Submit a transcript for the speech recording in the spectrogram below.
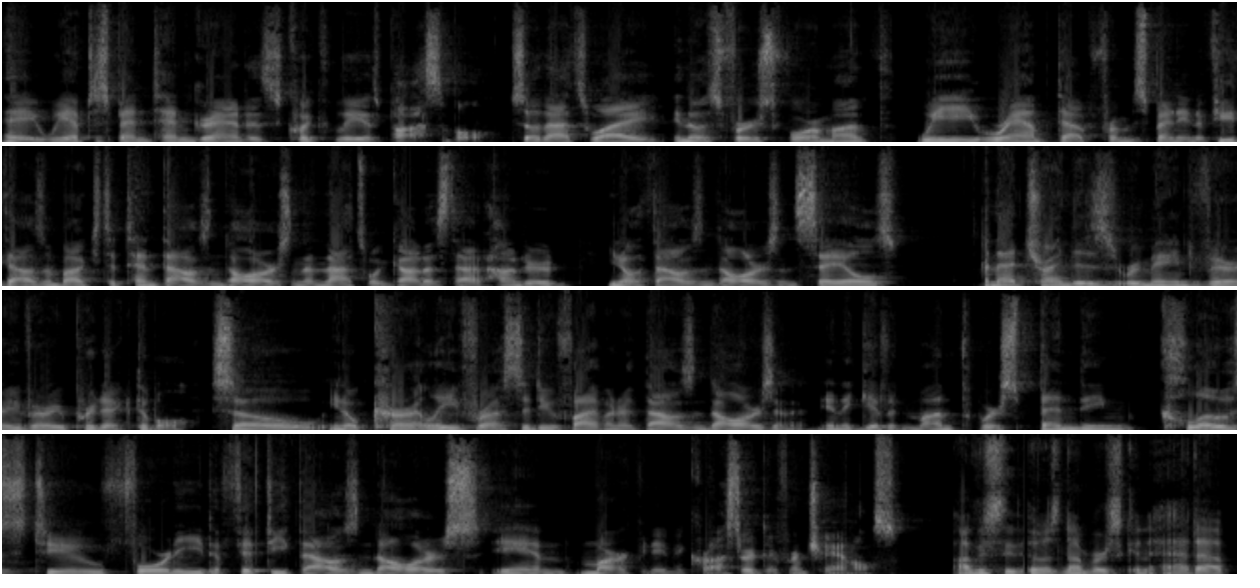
hey, we have to spend 10 grand as quickly as possible. So that's why in those first four months, we ramped up from spending a few thousand bucks to $10,000. And then that's what got us that hundred, you know, thousand dollars in sales. And that trend has remained very, very predictable. So, you know, currently for us to do $500,000 in, a, in a given month, we're spending close to 40 to $50,000 in marketing across our different channels. Obviously, those numbers can add up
